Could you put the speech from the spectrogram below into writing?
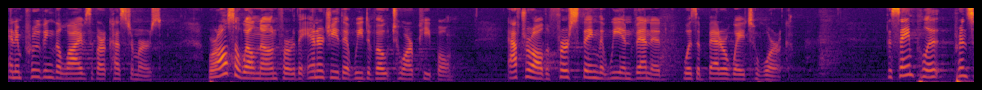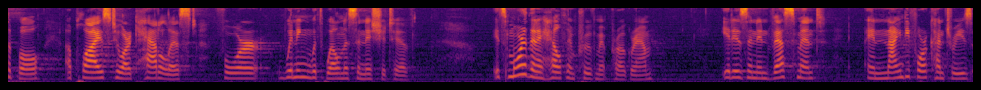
and improving the lives of our customers. We're also well known for the energy that we devote to our people. After all, the first thing that we invented was a better way to work. The same principle applies to our catalyst for Winning with Wellness initiative. It's more than a health improvement program. It is an investment in 94 countries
